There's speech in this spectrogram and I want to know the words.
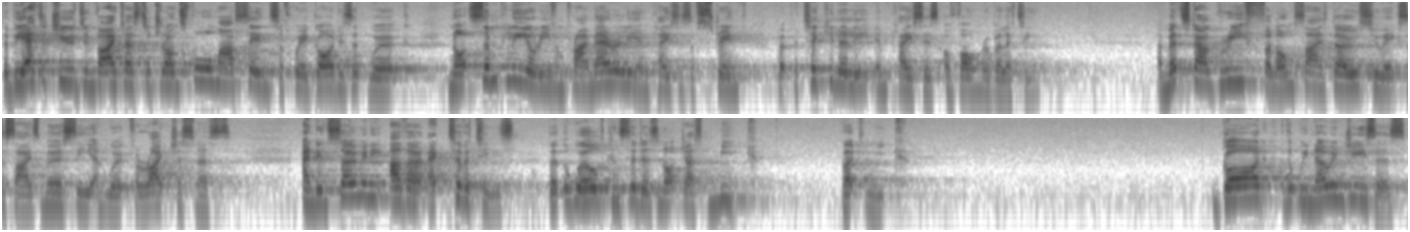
The Beatitudes invite us to transform our sense of where God is at work, not simply or even primarily in places of strength, but particularly in places of vulnerability. Amidst our grief, alongside those who exercise mercy and work for righteousness, and in so many other activities that the world considers not just meek, but weak. God, that we know in Jesus,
